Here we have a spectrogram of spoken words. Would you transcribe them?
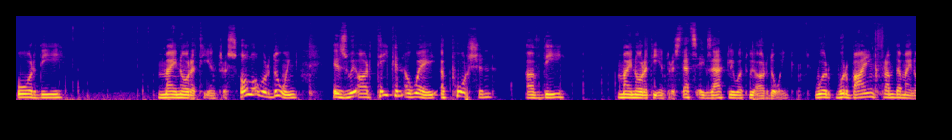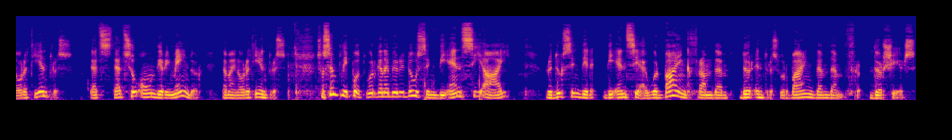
or the minority interest. All what we're doing is we are taking away a portion of the minority interest. That's exactly what we are doing. We're, we're buying from the minority interest. That's, that's who own the remainder, the minority interest. So simply put, we're going to be reducing the NCI, reducing the, the NCI. We're buying from them their interest. We're buying them, them their shares.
